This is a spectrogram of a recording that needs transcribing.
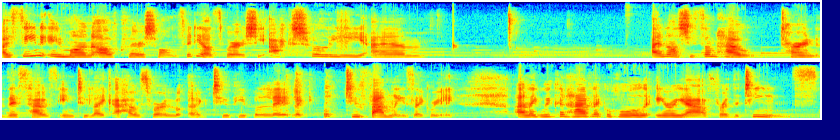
I've seen in one of Clare Siobhan's videos where she actually... Um, I don't know, she somehow turned this house into like a house where like two people live, like two families, like really, and like we can have like a whole area for the teens,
